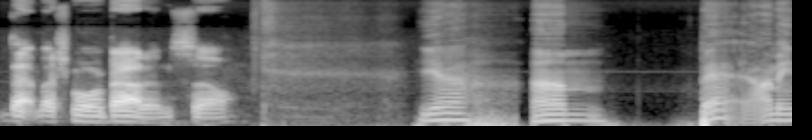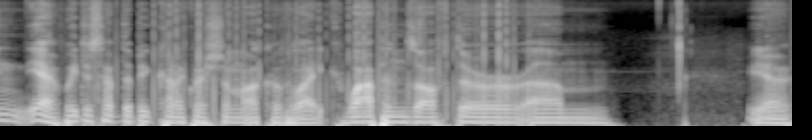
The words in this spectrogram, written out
that much more about him. So, yeah, um, but I mean, yeah, we just have the big kind of question mark of like what happens after, um, you know,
